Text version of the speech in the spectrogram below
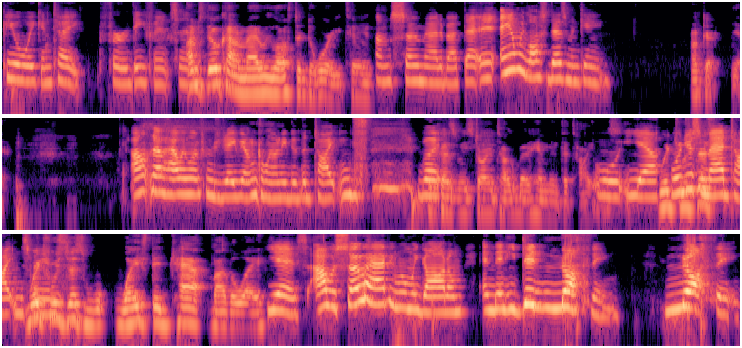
people we can take for defense, and I'm still kind of mad we lost to Dory too. I'm so mad about that. And, and we lost Desmond King. Okay. Yeah. I don't know how we went from Jadeveon Clowney to the Titans, but because we started talking about him at the Titans, well, yeah, Which we're just, just- mad Titans which fans. was just wasted cap, by the way. Yes, I was so happy when we got him, and then he did nothing. Nothing.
